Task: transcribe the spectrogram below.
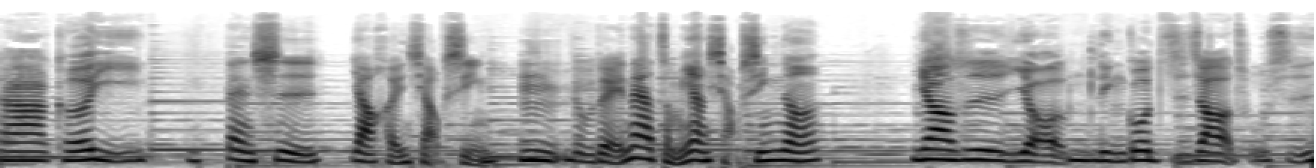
它可以，但是要很小心。嗯，对不对？那要怎么样小心呢？要是有领过执照的厨师，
